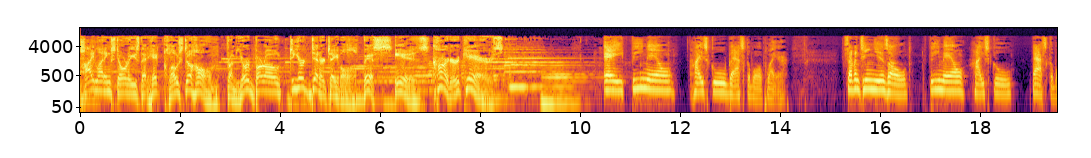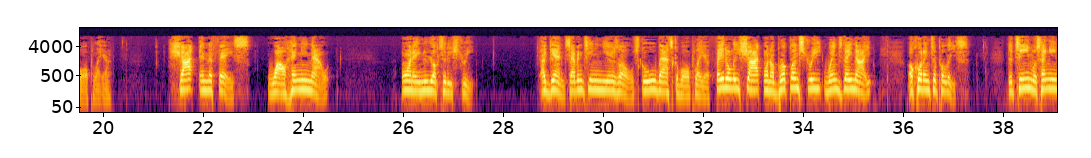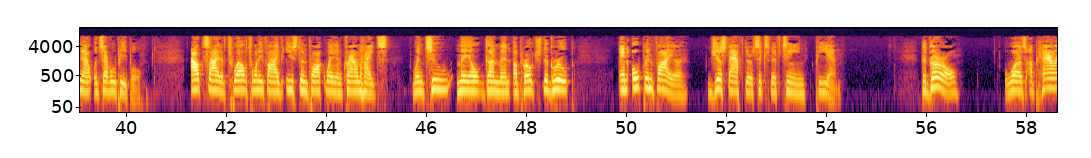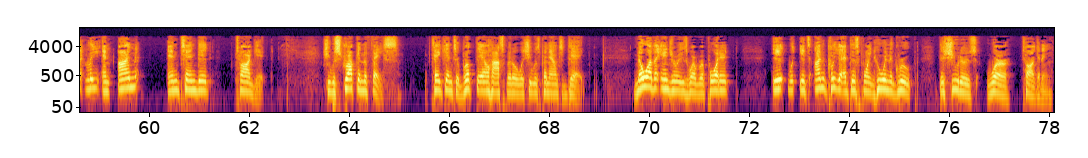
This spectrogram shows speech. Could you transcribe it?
highlighting stories that hit close to home from your borough to your dinner table. This is Carter Cares. A female high school basketball player, 17 years old, female high school basketball player, shot in the face while hanging out on a New York City street. Again, 17 years old, school basketball player, fatally shot on a Brooklyn street Wednesday night, according to police. The teen was hanging out with several people outside of 1225 Eastern Parkway in Crown Heights when two male gunmen approached the group and opened fire just after 6:15 p.m. The girl was apparently an unintended target. She was struck in the face, taken to Brookdale Hospital where she was pronounced dead. No other injuries were reported. It, it's unclear at this point who in the group the shooters were targeting.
